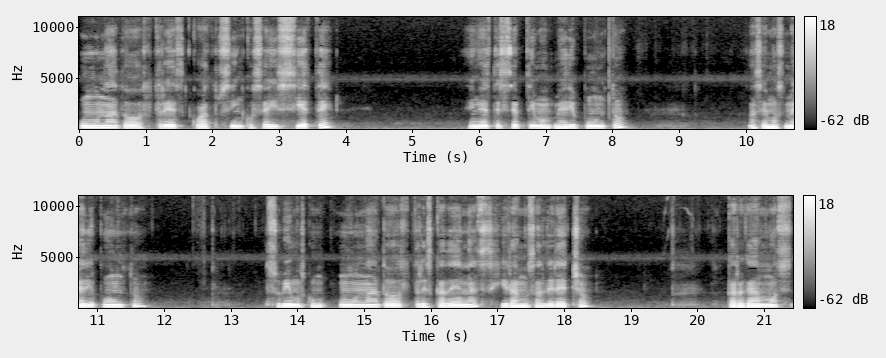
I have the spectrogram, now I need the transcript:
1, 2, 3, 4, 5, 6, 7 en este séptimo medio punto hacemos medio punto. Subimos con una dos tres cadenas. Giramos al derecho. Cargamos.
